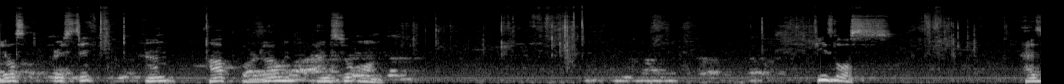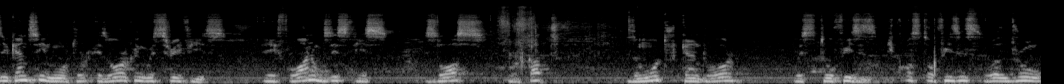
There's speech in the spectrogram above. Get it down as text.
just press it and up or down and so on. Phase loss. As you can see, motor is working with three phases. If one of these phases is lost or cut, the motor can't work with two phases because two phases will draw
